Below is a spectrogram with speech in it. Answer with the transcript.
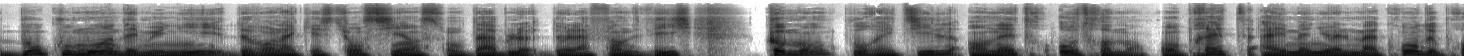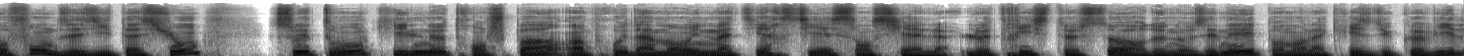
beaucoup moins démuni devant la question si insondable de la fin de vie. Comment pourrait-il en être autrement? On prête à Emmanuel Macron de profondes hésitations. Souhaitons qu'il ne tranche pas imprudemment une matière si essentielle. Le triste sort de nos aînés pendant la crise du Covid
